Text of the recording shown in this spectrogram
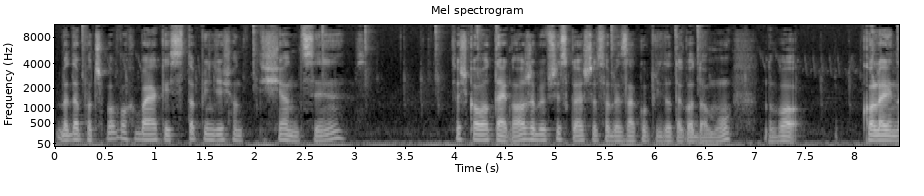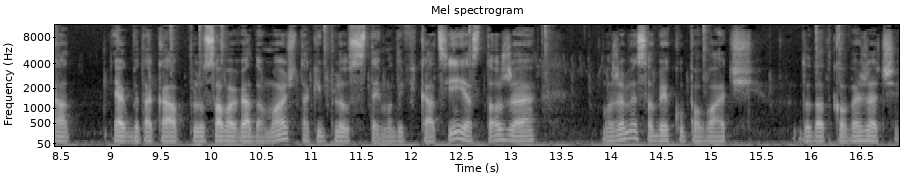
Będę potrzebował chyba jakieś 150 tysięcy. Coś koło tego, żeby wszystko jeszcze sobie zakupić do tego domu. No bo kolejna jakby taka plusowa wiadomość, taki plus z tej modyfikacji jest to, że możemy sobie kupować dodatkowe rzeczy,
